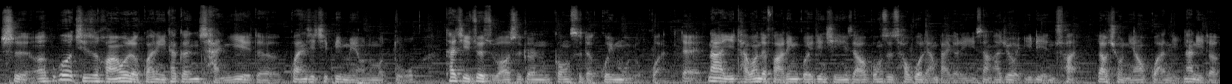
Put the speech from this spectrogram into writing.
是，呃，不过其实环安卫的管理，它跟产业的关系其实并没有那么多，它其实最主要是跟公司的规模有关。对，那以台湾的法令规定，其实只要公司超过两百个人以上，它就有一连串要求你要管理。那你的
